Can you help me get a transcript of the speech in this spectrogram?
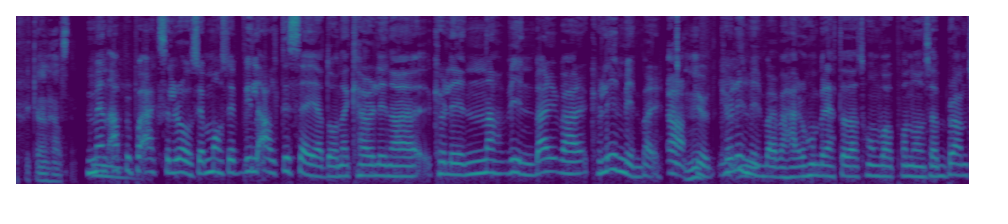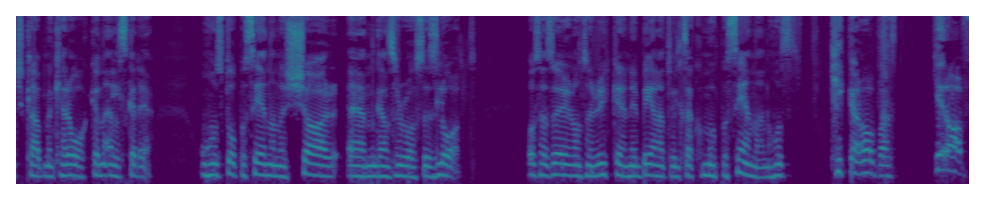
Vi skickar en hälsning. Men apropå Axel Rose, jag, måste, jag vill alltid säga då när Carolina, Carolina Winberg var här, Caroline Winberg, ja. Gud, Caroline Winberg var här och hon berättade att hon var på någon sån här brunchklubb med karaoke, hon älskar det. Och hon står på scenen och kör en Guns N' Roses låt. Och sen så är det någon som rycker henne i benet och vill så här, komma upp på scenen. Och hon kickar av bara, get off,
